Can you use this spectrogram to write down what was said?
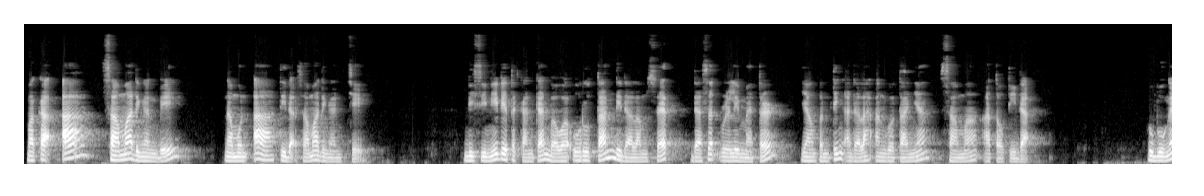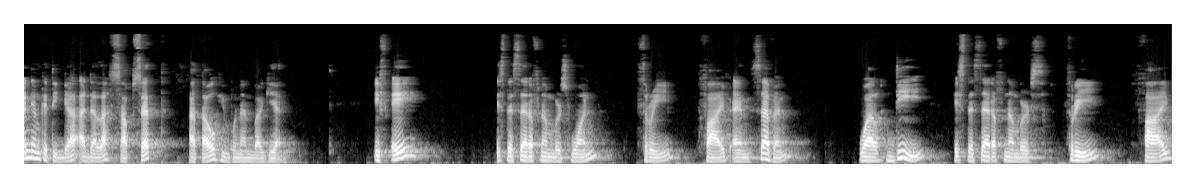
maka A sama dengan B, namun A tidak sama dengan C. Di sini ditekankan bahwa urutan di dalam set doesn't really matter, yang penting adalah anggotanya sama atau tidak. Hubungan yang ketiga adalah subset atau himpunan bagian. If A is the set of numbers 1, 3, 5, and 7, while D is the set of numbers 3, 5,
